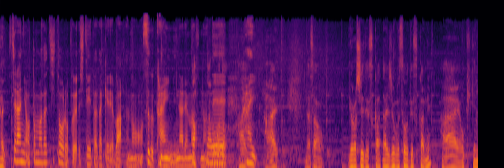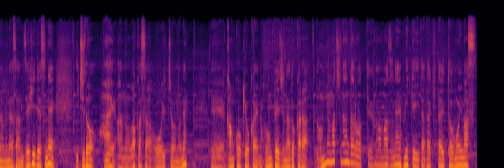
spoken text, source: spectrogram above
はい、そちらにお友達登録していただければあのすぐ会員になれますので、はい、はい、はい、皆さんよろしいですか？大丈夫そうですかね？はい。お聞きの皆さんぜひですね一度はいあの若狭大井町のねえー、観光協会のホームページなどからどんな街なんだろうっていうのをまずね見ていただきたいと思います。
